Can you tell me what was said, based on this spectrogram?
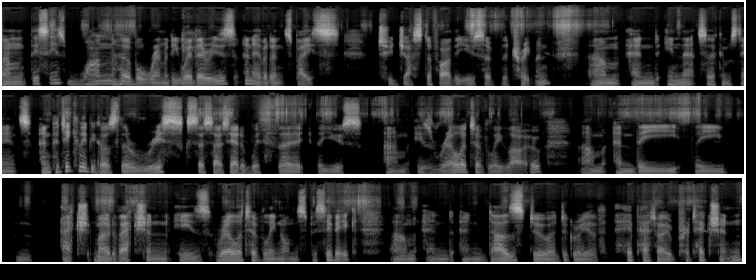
um, this is one herbal remedy where there is an evidence base to justify the use of the treatment. Um, and in that circumstance, and particularly because the risks associated with the, the use um, is relatively low, um, and the the action mode of action is relatively non-specific um, and and does do a degree of hepatoprotection.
